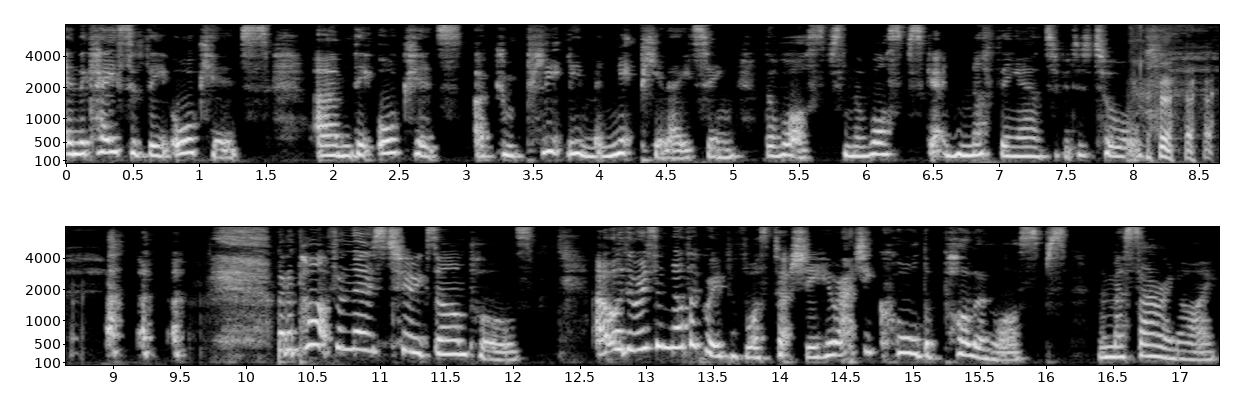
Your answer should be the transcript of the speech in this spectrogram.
in the case of the orchids, um, the orchids are completely manipulating the wasps, and the wasps get nothing out of it at all. but apart from those two examples, uh, oh, there is another group of wasps actually who are actually called the pollen wasps the Masarinae,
